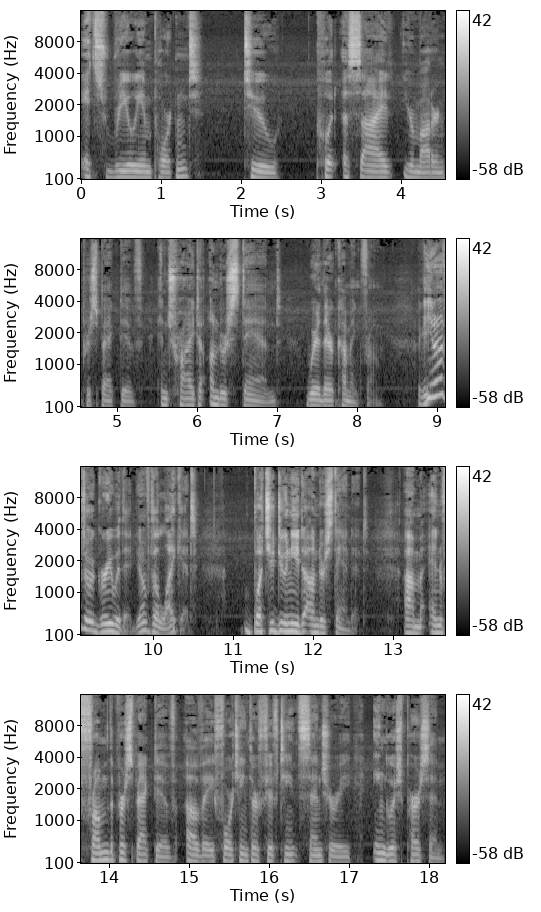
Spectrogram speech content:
it's really important to put aside your modern perspective and try to understand where they're coming from. You don't have to agree with it, you don't have to like it, but you do need to understand it. Um, and from the perspective of a 14th or 15th century English person,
